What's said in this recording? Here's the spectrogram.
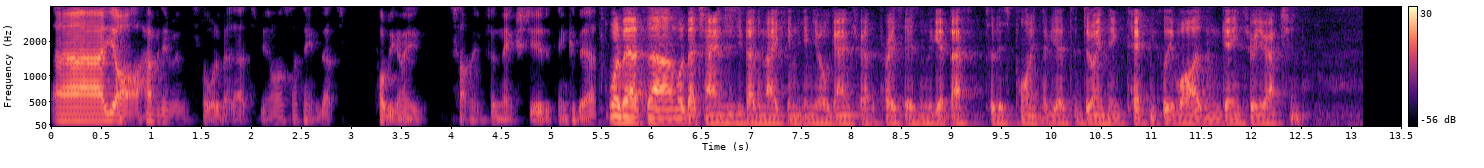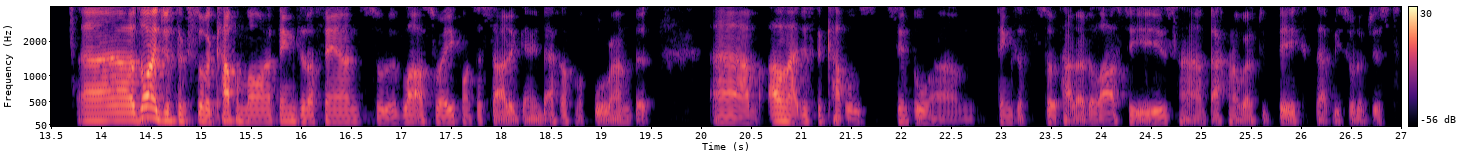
Uh, yeah, I haven't even thought about that to be honest. I think that's probably going to be something for next year to think about. What about um, what about changes you've had to make in, in your game throughout the preseason to get back to this point? Have you had to do anything technically wise in getting through your action? Uh, it was only just a sort of couple minor things that I found sort of last week once I started getting back off my full run. But um, other than that, just a couple simple um, things I've sort of had over the last few years. Uh, back when I worked with Bick, that we sort of just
